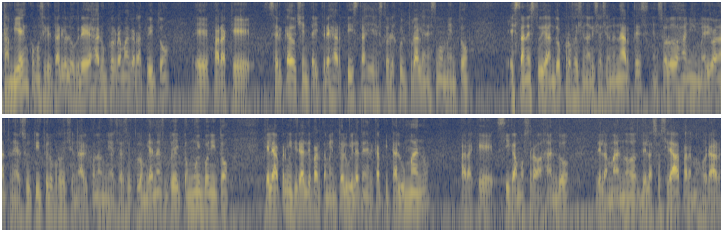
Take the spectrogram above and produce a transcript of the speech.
También como secretario logré dejar un programa gratuito eh, para que cerca de 83 artistas y gestores culturales en este momento están estudiando profesionalización en artes. En solo dos años y medio van a tener su título profesional con la Universidad Surcolombiana. Es un proyecto muy bonito que le va a permitir al departamento del Huila tener capital humano para que sigamos trabajando de la mano de la sociedad para mejorar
